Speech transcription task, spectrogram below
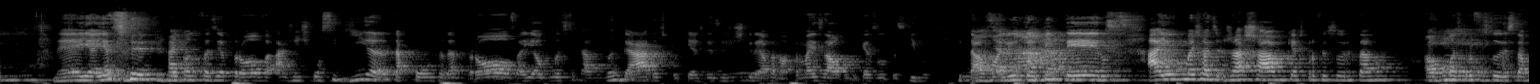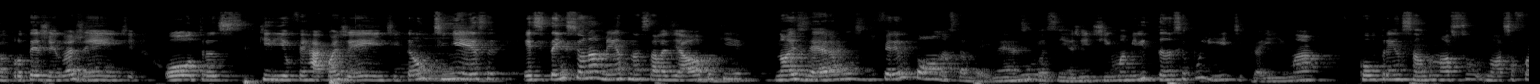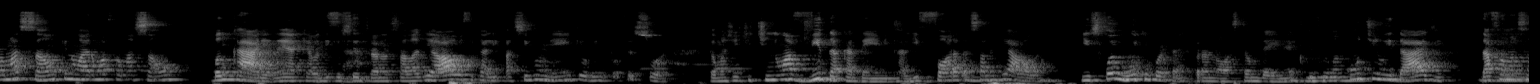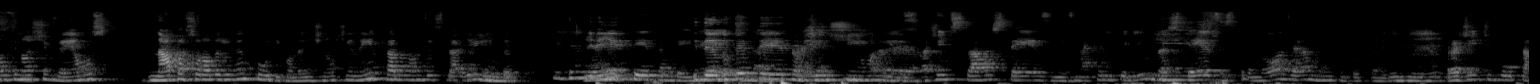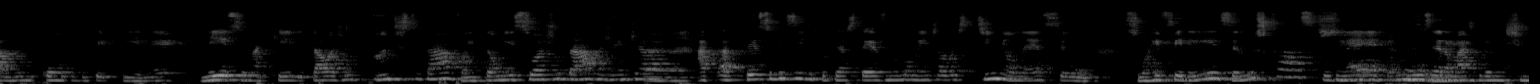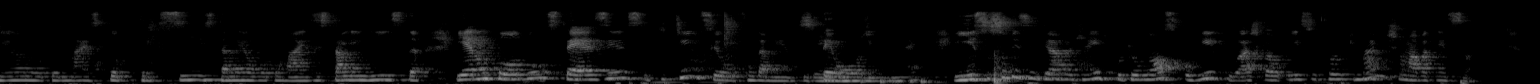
né? E aí, vezes, aí quando fazia prova, a gente conseguia dar conta da prova e algumas ficavam zangadas porque às vezes a gente ganhava nota mais alta do que as outras que que estavam ali o tempo inteiro. Aí algumas já, já achavam que as professoras estavam, algumas É. professoras estavam protegendo a gente, outras queriam ferrar com a gente. Então tinha esse esse tensionamento na sala de aula porque nós éramos diferentonas também, né? Tipo assim, a gente tinha uma militância política e uma compreensão do nosso nossa formação que não era uma formação bancária, né? Aquela de você entrar na sala de aula, ficar ali passivamente ouvindo o professor. Então a gente tinha uma vida acadêmica ali fora da sala de aula. Isso foi muito importante para nós também, né? Porque foi uma continuidade da formação que nós tivemos na Pastoral da Juventude, quando a gente não tinha nem entrado na universidade ainda. E dentro E do aí- PT também. E né, dentro do Edna? PT também a gente tinha uma. é, a gente estudava as teses. Naquele período, das Isso. teses, para nós, era muito importante. uhum. Para a gente voltar no encontro do PT, né? Nesse ou naquele e tal, a gente antes estudava. Então, isso ajudava a gente a, é. a, a, ter subsídio, porque as teses normalmente elas tinham, né, seu, sua referência nos clássicos, Sim, né? Uns era mais gramsciano, outro mais trotskista, né? Outro mais stalinista. E eram todos teses que tinham seu fundamento Sim. teórico, né? E isso subsidiava a gente, porque o nosso currículo, acho que isso foi o que mais me chamava a atenção.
